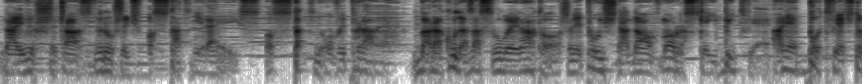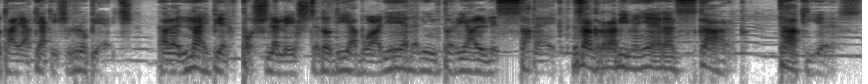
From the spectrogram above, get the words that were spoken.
Najwyższy czas wyruszyć w ostatni rejs, ostatnią wyprawę. Barakuda zasługuje na to, żeby pójść na dno w morskiej bitwie, a nie butwieć tutaj jak jakiś rupieć. Ale najpierw poślemy jeszcze do diabła nie jeden imperialny statek, zagrabimy nie jeden skarb. Taki jest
